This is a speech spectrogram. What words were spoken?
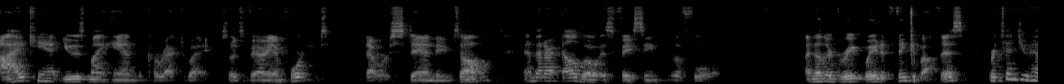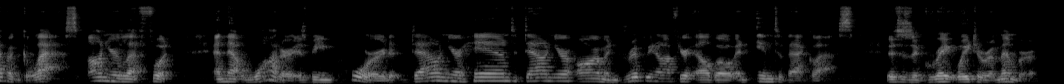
I can't use my hand the correct way. So it's very important that we're standing tall and that our elbow is facing the floor. Another great way to think about this, pretend you have a glass on your left foot and that water is being poured down your hand, down your arm, and dripping off your elbow and into that glass. This is a great way to remember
